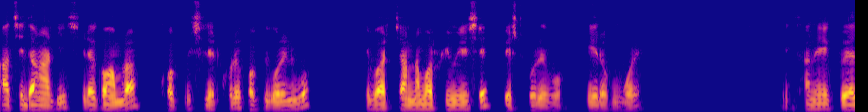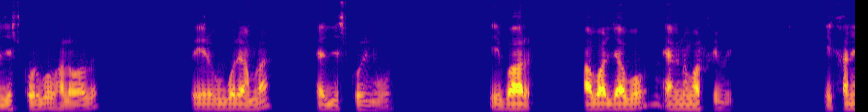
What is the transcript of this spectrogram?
আছে ডানাটি সেটাকেও আমরা কপি সিলেক্ট করে কপি করে নেব। এবার চার নম্বর ফ্রেমে এসে পেস্ট করে দেবো এইরকম করে। এখানে একটু অ্যাডজাস্ট করব ভালোভাবে। তো এরকম করে আমরা অ্যাডজাস্ট করে নেব। এবার আবার যাব এক নম্বর ফ্রেমে এখানে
